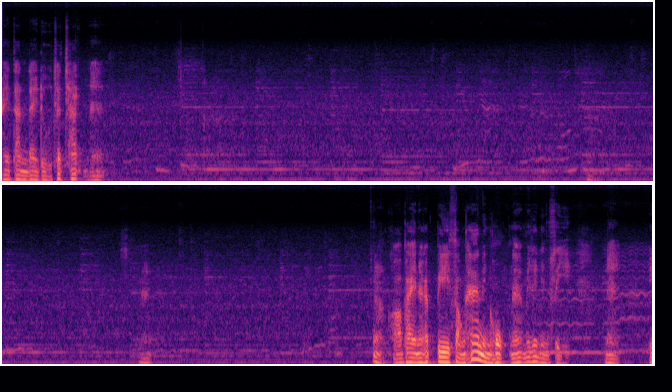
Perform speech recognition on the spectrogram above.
ให้ท่านได้ดูชัดๆนะ ขออภัยนะครับ ปี 2516 นะ ไม่ใช่ 14 นะ ปี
